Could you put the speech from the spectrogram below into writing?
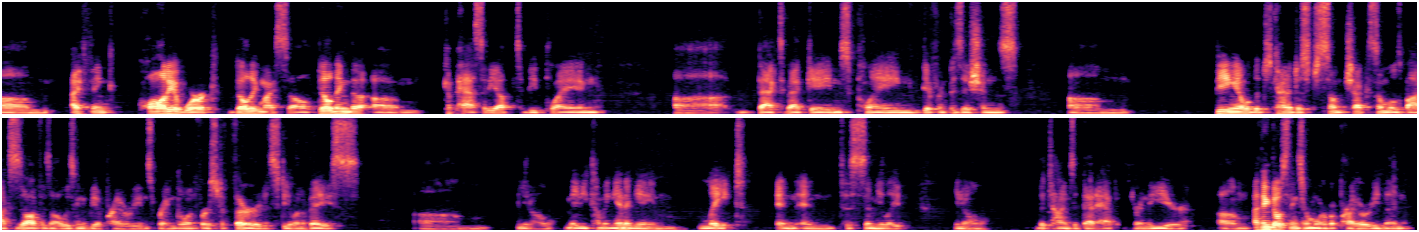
um, I think quality of work, building myself, building the um, capacity up to be playing back to back games, playing different positions. Um, being able to just kind of just some check some of those boxes off is always going to be a priority in spring. Going first to third, stealing a base, um, you know, maybe coming in a game late and and to simulate, you know, the times that that happens during the year. Um, I think those things are more of a priority than,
